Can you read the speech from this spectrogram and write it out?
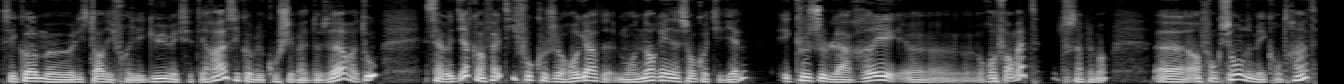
c'est comme euh, l'histoire des fruits et légumes, etc. C'est comme le coucher 22 heures et tout. Ça veut dire qu'en fait, il faut que je regarde mon organisation quotidienne et que je la ré, euh, reformate, tout simplement, euh, en fonction de mes contraintes,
